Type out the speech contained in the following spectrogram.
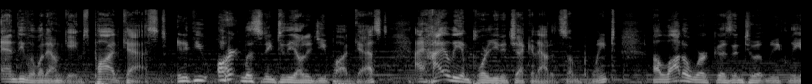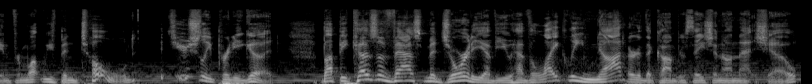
and the Level Down Games podcast. And if you aren't listening to the LDG podcast, I highly implore you to check it out at some point. A lot of work goes into it weekly, and from what we've been told, it's usually pretty good. But because a vast majority of you have likely not heard the conversation on that show,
